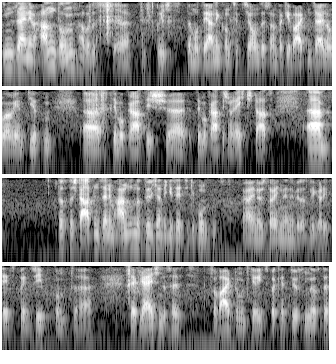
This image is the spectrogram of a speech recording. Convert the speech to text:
in seinem Handeln, aber das äh, entspricht der modernen Konzeption des an der Gewaltenteilung orientierten äh, demokratisch, demokratischen Rechtsstaats, ähm, dass der Staat in seinem Handeln natürlich an die Gesetze gebunden ist. Ja, in Österreich nennen wir das Legalitätsprinzip und äh, dergleichen, das heißt Verwaltung und Gerichtsbarkeit dürfen nur auf der,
